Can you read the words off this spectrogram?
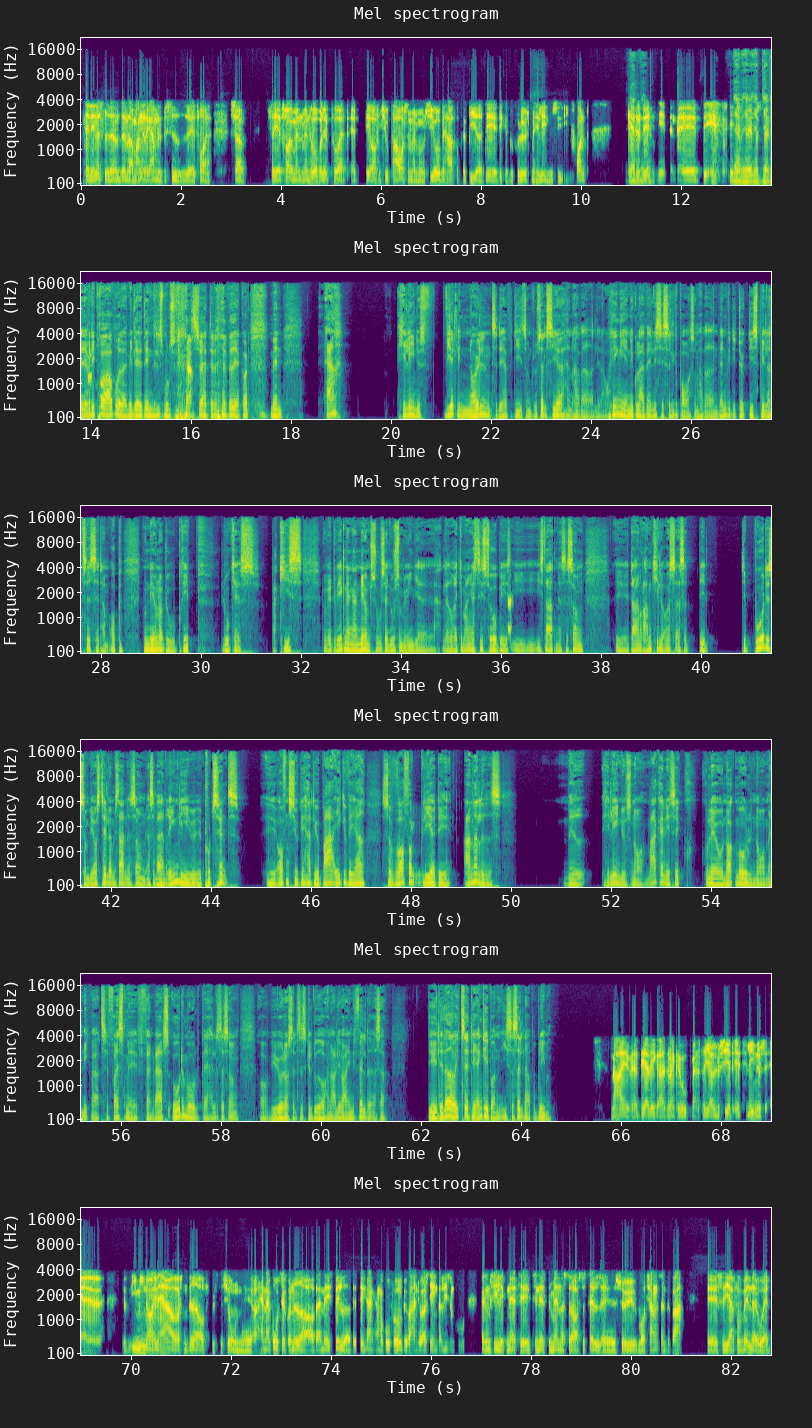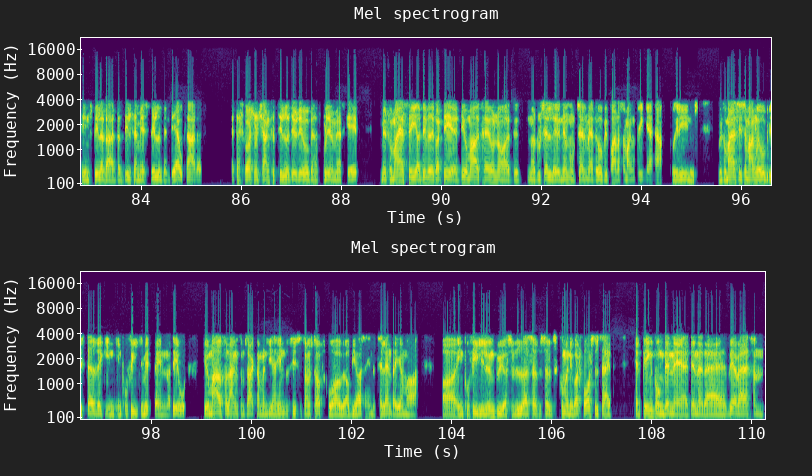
den inderside, den, den er der mange, der gerne vil besidde, øh, tror jeg. Så, så jeg tror, man, man håber lidt på, at, at det offensive power, som man må sige, OB har på papiret, det, det kan blive forløst med Helenius i, i front. Kan ja, det det? Jamen, øh, det jeg, jeg, jeg, jeg, jeg, vil, jeg vil lige prøve at afbryde dig, Emil. Det er en lille smule svært, ja. svært det ved jeg godt. Men er Helenius virkelig nøglen til det her, fordi som du selv siger, han har været lidt afhængig af Nikolaj Wallis i Silkeborg, som har været en vanvittig dygtig spiller til at sætte ham op. Nu nævner du Prip, Lukas, Bakis. Nu ved vi ikke engang nævnt Susa nu, som jo egentlig har lavet rigtig mange assist for OB ja. i, i, i starten af sæsonen. Øh, der er en ramkilde også. Altså, det, det burde, som vi også talte om i starten af sæsonen, altså være en rimelig øh, potent øh, offensiv. Det har det jo bare ikke været. Så hvorfor mm. bliver det anderledes? med Helenius, når Markalic ikke skulle lave nok mål, når man ikke var tilfreds med Van Verts 8 mål per halv sæson, og vi øvrigt også altid skældt ud over, at han aldrig var inde i feltet. Altså, det, det lader jo ikke til, at det er angriberen i sig selv, der er problemet. Nej, det er det ikke. Altså, man kan jo, altså, jeg vil jo sige, at Helenius er, i mine øjne er også en bedre opspilstation, øh, og han er god til at gå ned og være med i spillet, og det, dengang han var god for OB, var han jo også en, der ligesom kunne, hvad kan man sige, lægge nat til, til næste mand, og så, og så selv øh, søge, hvor chancerne var. Øh, så jeg forventer jo, at det er en spiller, der, der deltager med i spillet, men det er jo klart, at, at der skal også nogle chancer til, og det er jo det, OB har problemer med at skabe. Men for mig at se, og det ved jeg godt, det, det er jo meget krævende, når, at, når du selv øh, nævner nogle tal med, at OB brænder så mange penge her på Elinus. Men for mig at se, så mangler OB stadigvæk en, en profil til midtbanen, og det er jo det er jo meget for langt, som sagt, når man lige har hentet sidste sæsons topscorer, og, og vi også har hentet talenter hjem og, og en profil i Lyngby og så videre, så, så, så kunne man jo godt forestille sig, at, at pengepunkten, den er, den er der ved at være sådan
